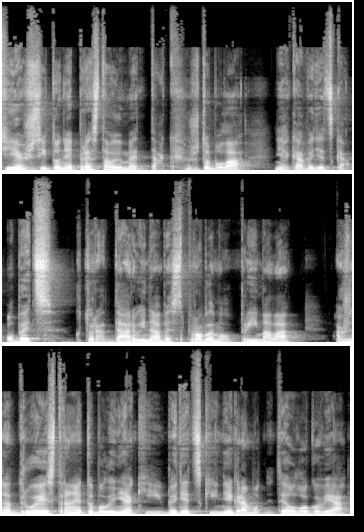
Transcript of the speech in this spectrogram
Tiež si to neprestavujeme tak, že to bola nejaká vedecká obec, ktorá Darwina bez problémov príjmala a že na druhej strane to boli nejakí vedeckí, negramotní teológovia,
